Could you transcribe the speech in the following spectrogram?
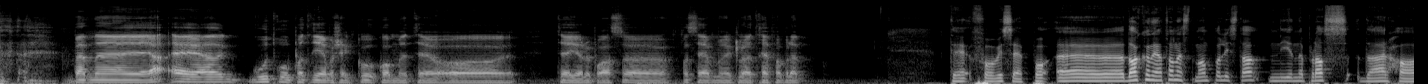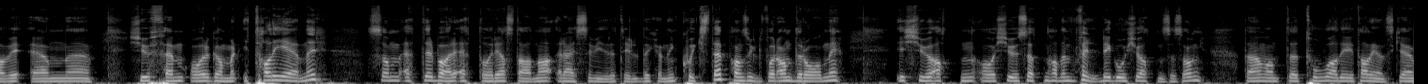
men uh, ja, jeg har god tro på at Rebosjenko kommer til å, til å gjøre det bra. Så får se om vi klarer å treffe på den. Det får vi se på. Uh, da kan jeg ta nestemann på lista. Niendeplass. Der har vi en uh, 25 år gammel italiener som etter bare ett år i Astana reiser videre til The Cunning Quickstep. Han syklet for Androni i 2018 og 2017. Hadde en veldig god 2018-sesong der han vant uh, to av de italienske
